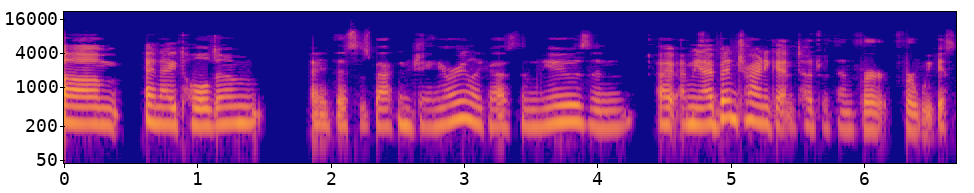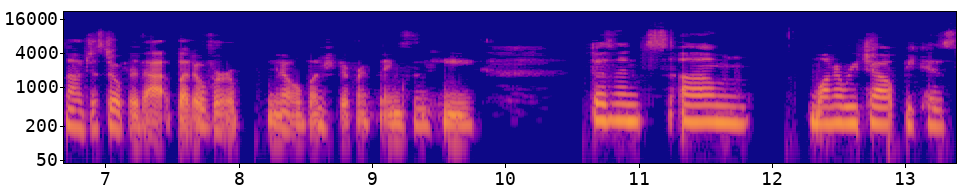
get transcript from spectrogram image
Um, and I told him I, this was back in January. Like I have some news, and I, I mean, I've been trying to get in touch with him for for weeks. It's not just over that, but over you know a bunch of different things, and he doesn't um want to reach out because,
